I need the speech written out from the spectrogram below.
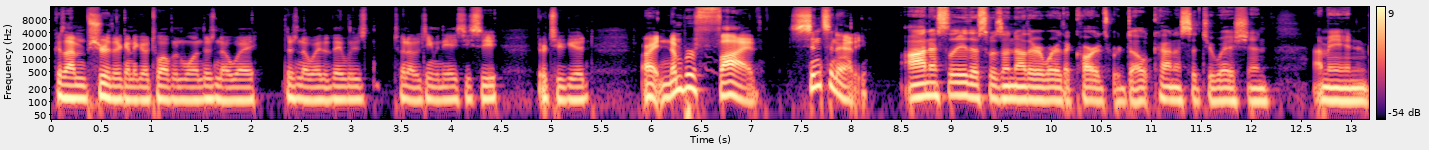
Because I'm sure they're going to go 12 and one. There's no way. There's no way that they lose to another team in the ACC. They're too good. All right, number five. Cincinnati. Honestly, this was another where the cards were dealt kind of situation. I mean,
